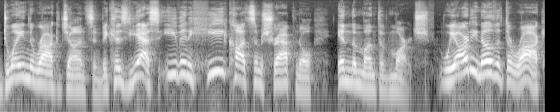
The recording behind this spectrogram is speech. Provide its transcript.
Dwayne The Rock Johnson, because yes, even he caught some shrapnel in the month of March. We already know that The Rock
